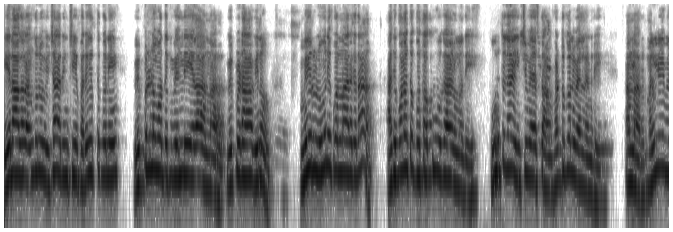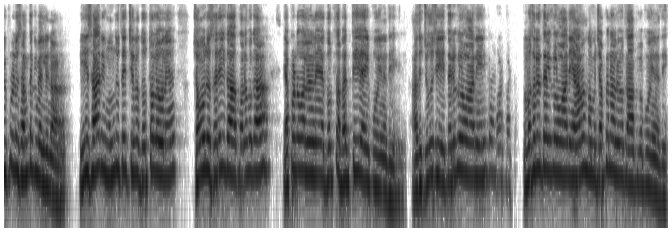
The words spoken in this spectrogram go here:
ఇలాగ అందరూ విచారించి పరిగెత్తుకుని విప్రుడి వద్దకు వెళ్ళి ఇలా అన్నారు. విప్రుడా విను. మీరు నూనె కొన్నారు కదా? అది కొలతకు తక్కువగా ఉన్నది. పూర్తిగా ఇచ్చి వేస్తాం పట్టుకొని వెళ్ళండి. అన్నారు. మళ్ళీ విపుడు సంతకు వెళ్ళినాడు. ఈసారి ముందు తెచ్చిన దుత్తలోనే చమురు సరిగా కొలువుగా ఎప్పటి వల్లనే దుత్త భర్తీ అయిపోయినది. అది చూసి తెలుగు వాణి ముసలి తెలుగు వాణి ఆనందము చెప్పనలు కాకపోయినది.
